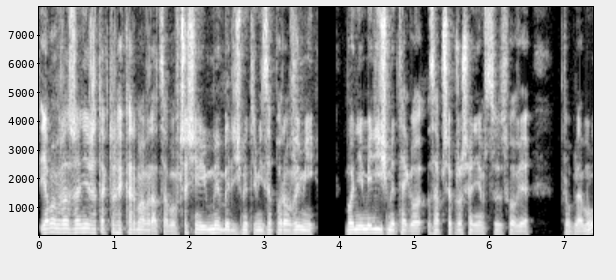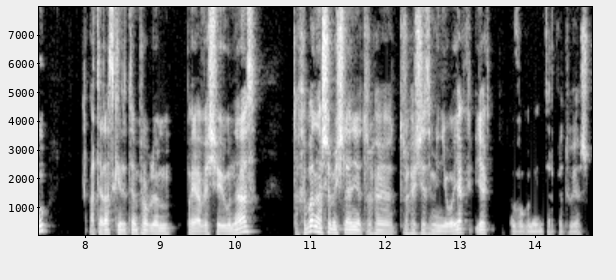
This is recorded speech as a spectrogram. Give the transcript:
ja mam wrażenie, że tak trochę karma wraca, bo wcześniej my byliśmy tymi zaporowymi, bo nie mieliśmy tego, za przeproszeniem w cudzysłowie, problemu, a teraz, kiedy ten problem pojawia się u nas, to chyba nasze myślenie trochę, trochę się zmieniło. Jak, jak to w ogóle interpretujesz?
